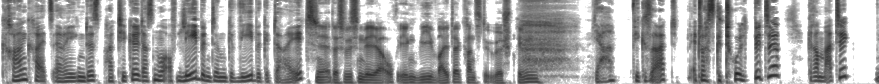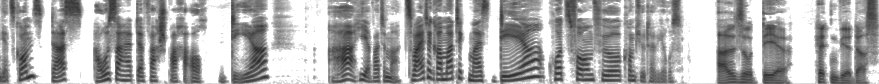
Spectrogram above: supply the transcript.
krankheitserregendes Partikel, das nur auf lebendem Gewebe gedeiht. Ja, das wissen wir ja auch irgendwie. Weiter kannst du überspringen. Ja, wie gesagt, etwas Geduld bitte. Grammatik. Jetzt kommt's. Das außerhalb der Fachsprache auch der. Ah, hier, warte mal. Zweite Grammatik meist der, Kurzform für Computervirus. Also der. Hätten wir das.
